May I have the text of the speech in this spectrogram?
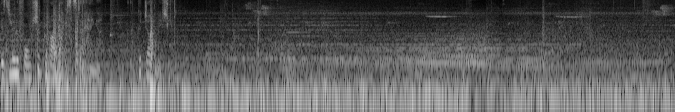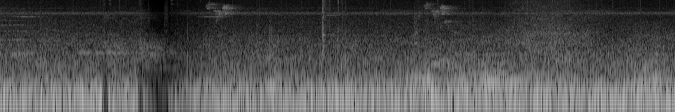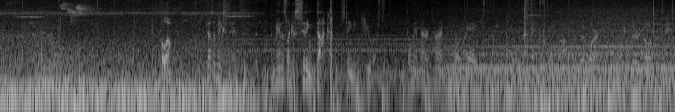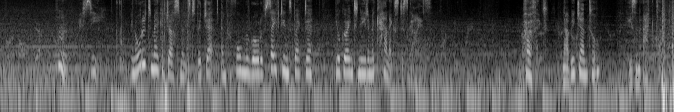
this uniform should provide access to the hangar. Good job, Initiate. Hello? Doesn't make sense. The, the man is like a sitting duck, staying in Cuba. It's only a matter of time. Okay, I'm fueled and ready to take off. Good work. Are we clear to go over the safety protocol? Yeah, Hmm, ahead. I see. In order to make adjustments to the jet and perform the role of safety inspector, you're going to need a mechanic's disguise. Perfect. Now be gentle. He's an actor.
